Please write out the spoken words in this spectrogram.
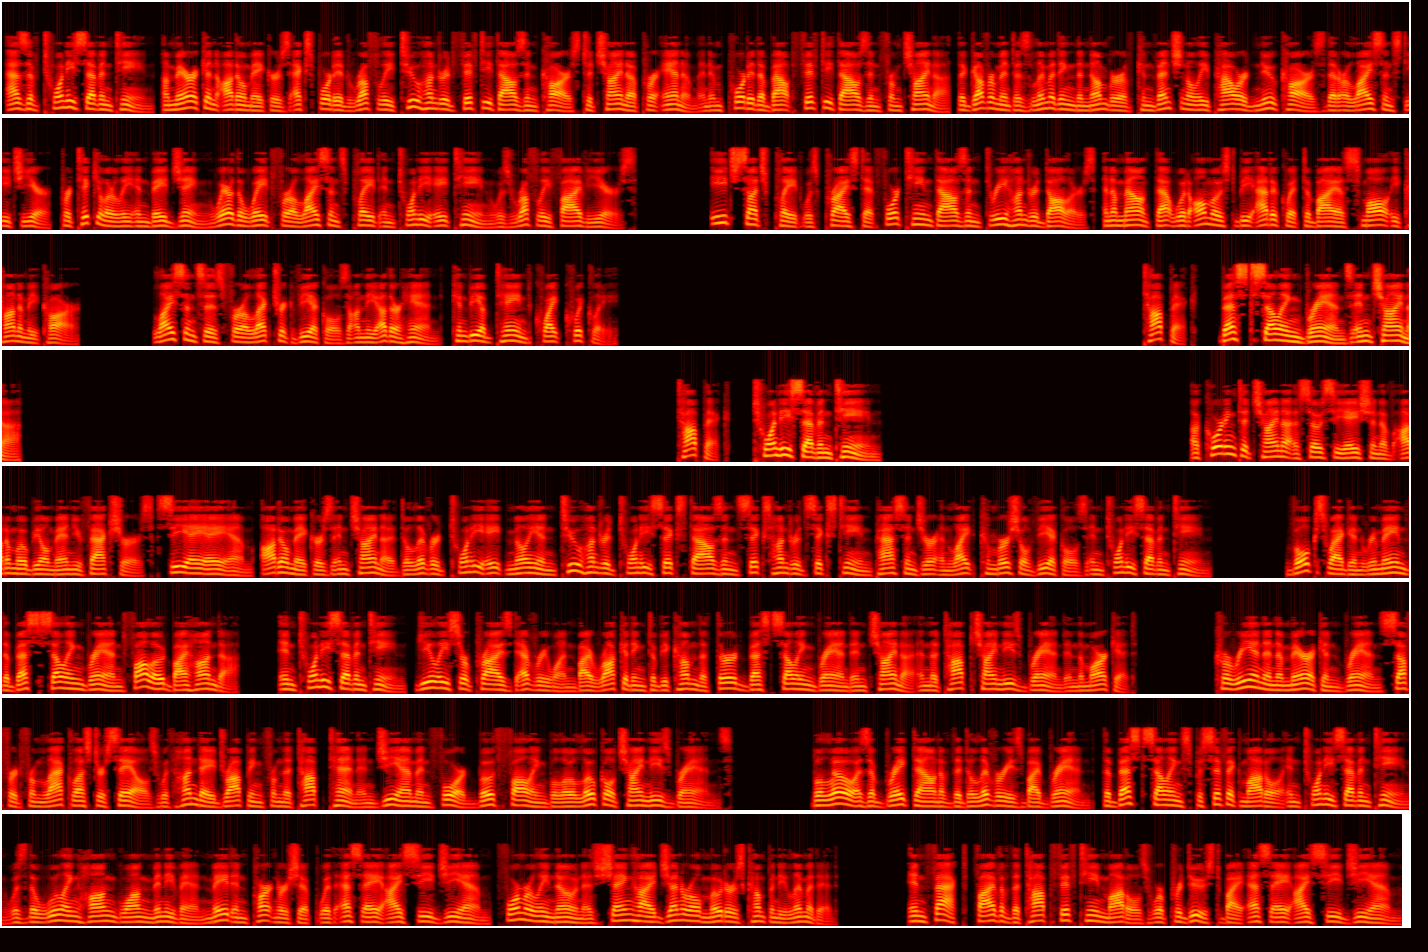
As of 2017, American automakers exported roughly 250,000 cars to China per annum and imported about 50,000 from China. The government is limiting the number of conventionally powered new cars that are licensed each year, particularly in Beijing where the wait for a license plate in 2018 was roughly five years. Each such plate was priced at $14,300, an amount that would almost be adequate to buy a small economy car. Licenses for electric vehicles on the other hand, can be obtained quite quickly. Topic: Best-selling brands in China. Topic: 2017. According to China Association of Automobile Manufacturers CAAM, automakers in China delivered 28,226,616 passenger and light commercial vehicles in 2017. Volkswagen remained the best-selling brand followed by Honda. In 2017, Geely surprised everyone by rocketing to become the third best-selling brand in China and the top Chinese brand in the market. Korean and American brands suffered from lackluster sales with Hyundai dropping from the top 10 and GM and Ford both falling below local Chinese brands. Below is a breakdown of the deliveries by brand. The best-selling specific model in 2017 was the Wuling Hongguang minivan made in partnership with SAIC GM, formerly known as Shanghai General Motors Company Limited. In fact, five of the top 15 models were produced by SAIC GM.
